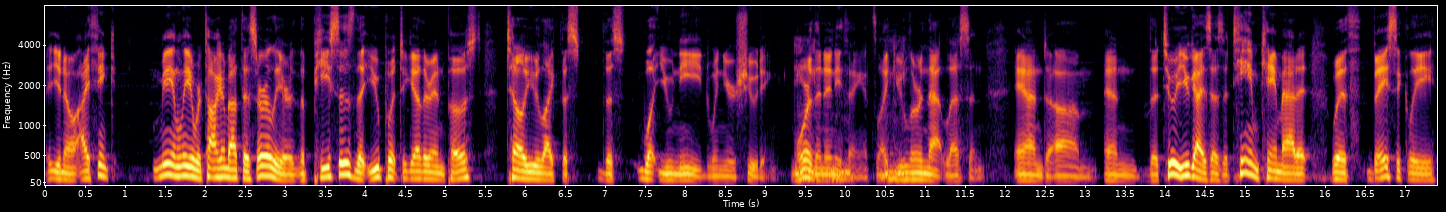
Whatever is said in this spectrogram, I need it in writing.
you know, I think me and Lee were talking about this earlier. The pieces that you put together in post tell you like this this what you need when you're shooting more Mm-hmm. than anything. It's like you learn that lesson. And um, and the two of you guys as a team came at it with basically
